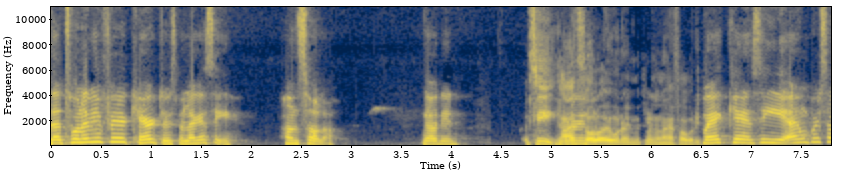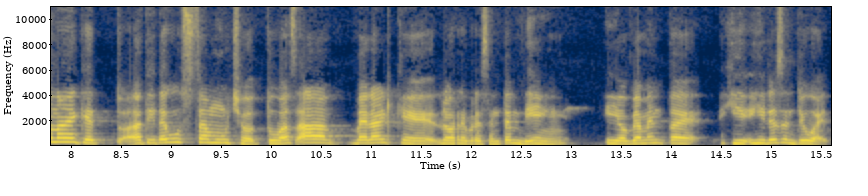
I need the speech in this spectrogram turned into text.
that's one of your favorite characters, ¿verdad que sí? Han Solo. Gabriel. Sí, Han Solo es uno de mis personajes favoritos. Pues que si es un personaje que a ti te gusta mucho, tú vas a ver al que lo representen bien. Y obviamente, he, he doesn't do it.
